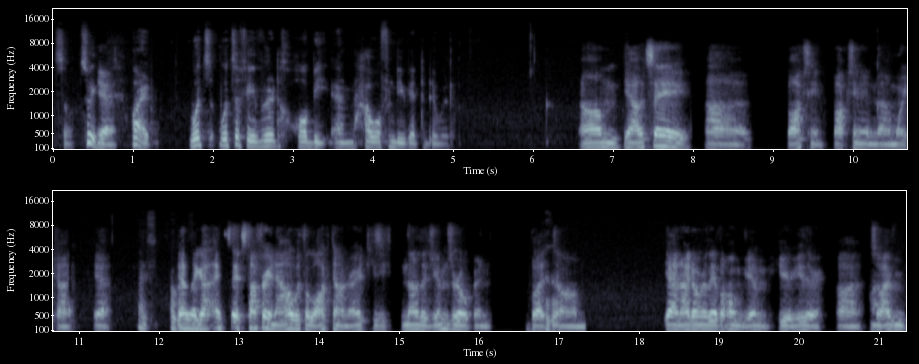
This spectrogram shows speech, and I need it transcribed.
So sweet. Yeah. All right. What's what's a favorite hobby, and how often do you get to do it? Um. Yeah, I would say uh, boxing, boxing and uh, Muay Thai. Yeah. Nice. Okay. Yeah, like uh, it's it's tough right now with the lockdown, right? Because none of the gyms are open. But okay. um, yeah, and I don't really have a home gym here either. Uh, so I haven't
